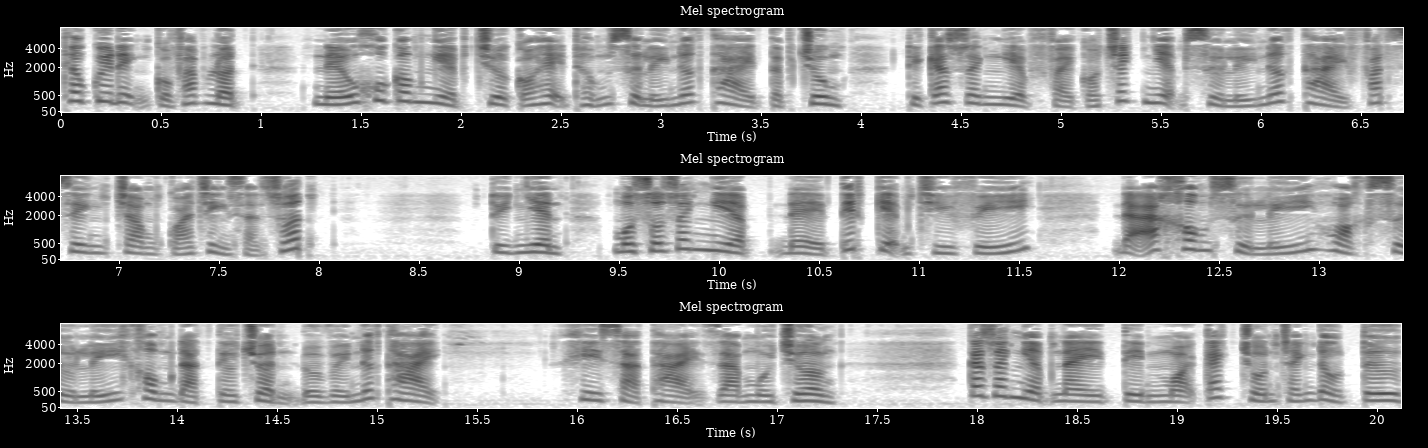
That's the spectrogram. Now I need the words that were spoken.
theo quy định của pháp luật, nếu khu công nghiệp chưa có hệ thống xử lý nước thải tập trung thì các doanh nghiệp phải có trách nhiệm xử lý nước thải phát sinh trong quá trình sản xuất. Tuy nhiên, một số doanh nghiệp để tiết kiệm chi phí đã không xử lý hoặc xử lý không đạt tiêu chuẩn đối với nước thải khi xả thải ra môi trường. Các doanh nghiệp này tìm mọi cách trốn tránh đầu tư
